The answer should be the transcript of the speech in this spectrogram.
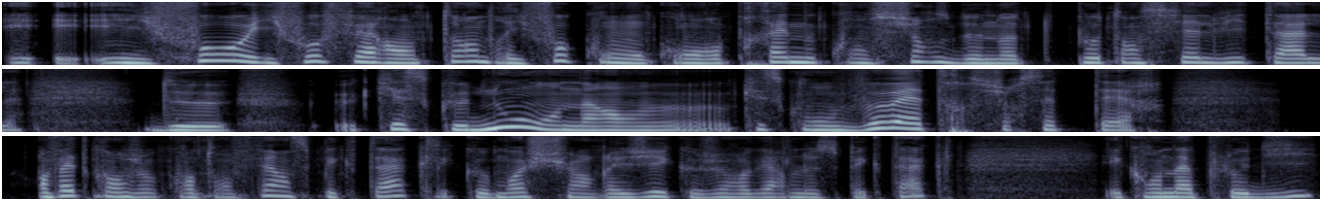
Et, il, faut, il faut faire entendre, il faut qu'on reprenne conscience de notre potentiel vital, de euh, qu'est-ce que nous, on a, qu'est-ce qu'on veut être sur cette terre. En fait, quand, quand, on fait un spectacle et que moi je suis en régie et que je regarde le spectacle et qu'on applaudit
